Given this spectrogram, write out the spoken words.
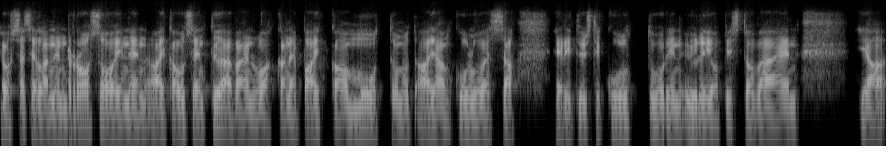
jossa sellainen rosoinen, aika usein työväenluokkainen paikka on muuttunut ajan kuluessa, erityisesti kulttuurin, yliopistoväen, ja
